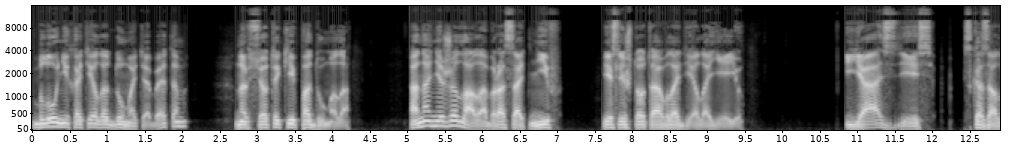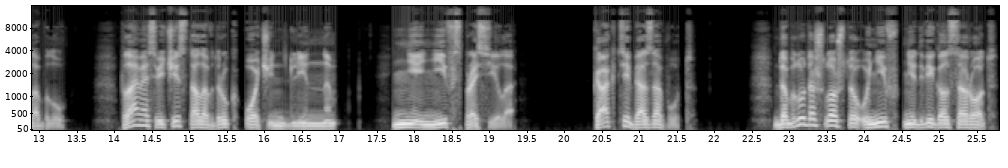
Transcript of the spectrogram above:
Блу не хотела думать об этом, но все-таки подумала. Она не желала бросать Ниф, если что-то овладело ею. «Я здесь», — сказала Блу. Пламя свечи стало вдруг очень длинным, не Ниф спросила, «Как тебя зовут?» До Блу дошло, что у Ниф не двигался рот,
